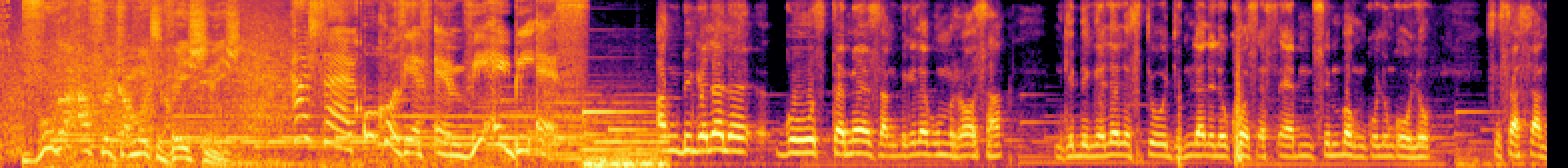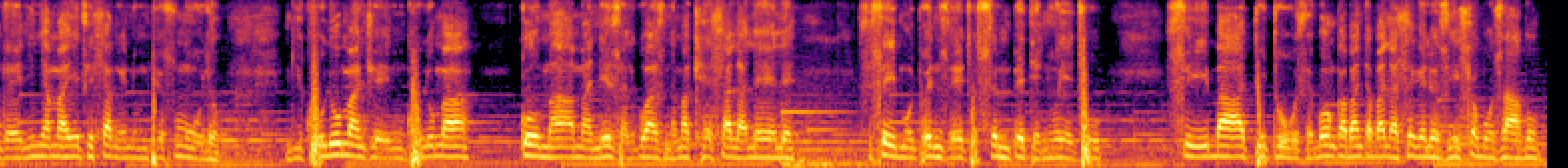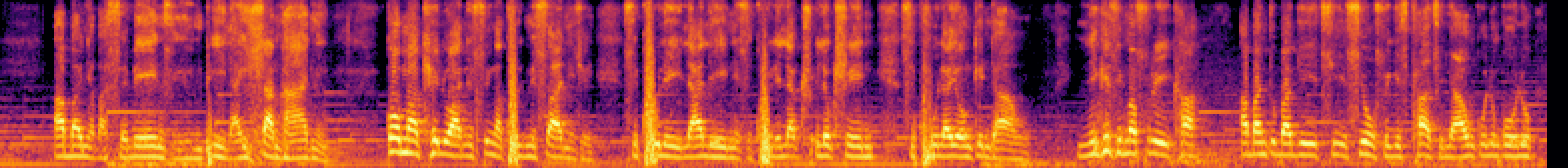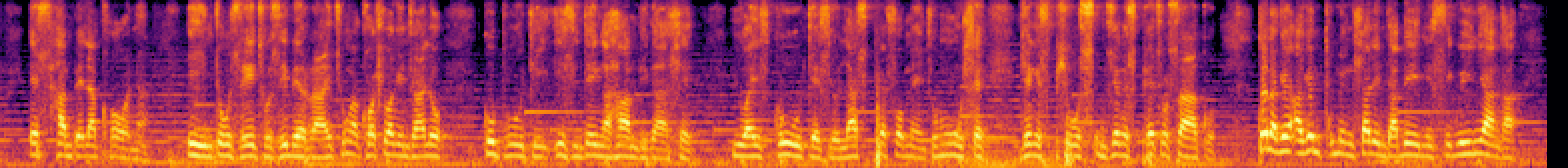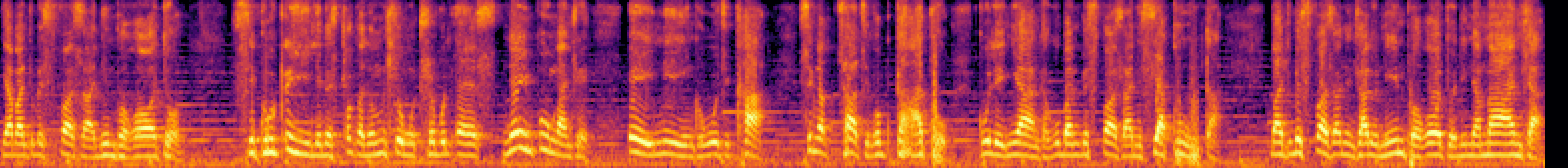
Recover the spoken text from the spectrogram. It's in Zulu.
Vuka Africa Motivation. #ukhozifm VABS angibingelele kusigcemeza ngibingelele kumrosa ngibingelele studio umlalelo Khosi FM simbonga uNkulunkulu sisahlangene inyama yethu ihlangene umphefumulo. Ngikhuluma nje ngikhuluma komama nezalikwazi namakhehla lalele siseyimotweni zethu sisembedeni wethu. Sibaduduze bonke abantu abalahlekelwe zihlobo zabo. Abanye abasebenzi impilo ayihlangani. Komakhelwane singakhulumisani nje. Sikhule ilalini sikhule elokishini sikhula yonke indawo. Ningizimu Afrika abantu bakithi siyofika isikhathi la uNkulunkulu esihambela khona. Into zethu zibe right. Ungakhohlwa ke njalo kubhudi izinto engahambi kahle. You are as good as your last performance umuhle njengesiphiwo njengesiphetho sakho. Kodwa ke ake ngixhume ngihlale endabeni sikwinyanga yabantu besifazane imbokodo siguqile besixoxa nomhlungu triple S. Nezimpunga nje eziningi ukuthi cha singakuthathi ngobugaqo kulenyanga kubantu besifazane siyaguqa bantu besifazane njalo nimbokodo ninamandla.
